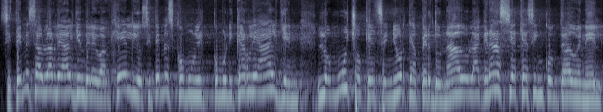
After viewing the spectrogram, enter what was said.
Si temes hablarle a alguien del Evangelio, si temes comunicarle a alguien lo mucho que el Señor te ha perdonado, la gracia que has encontrado en Él,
